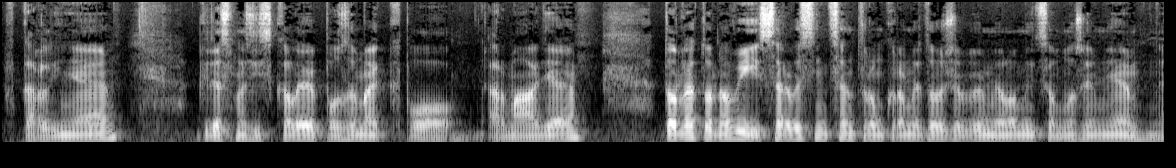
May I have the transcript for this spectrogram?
v Karlíně, kde jsme získali pozemek po armádě. Tohleto nový servisní centrum, kromě toho, že by mělo mít samozřejmě eh,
